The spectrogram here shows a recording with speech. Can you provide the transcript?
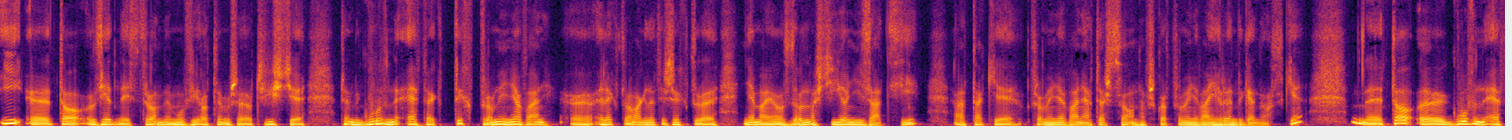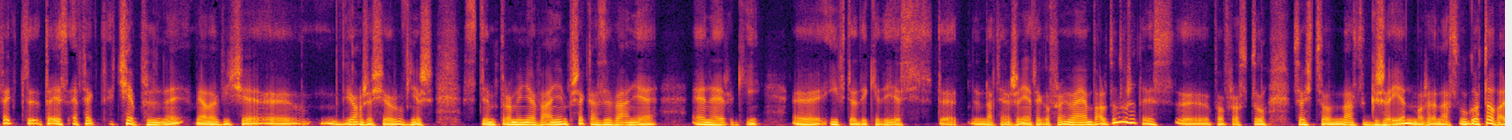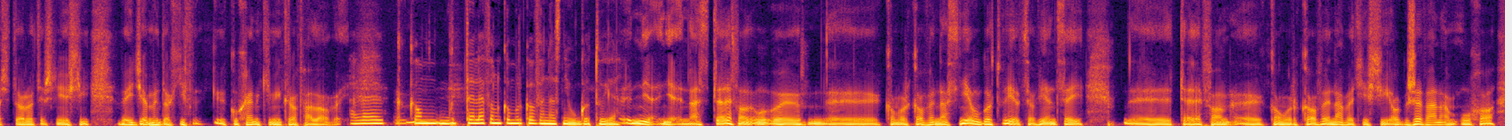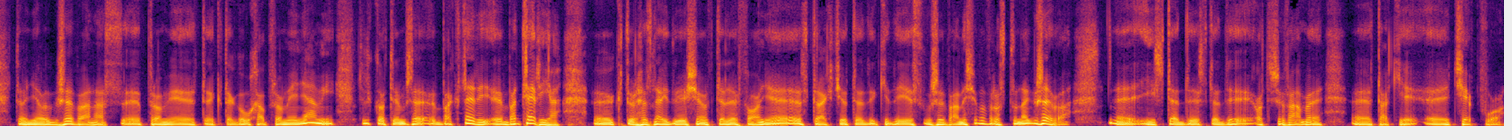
i to z jednej strony mówi o tym, że oczywiście ten główny efekt tych promieniowań e, elektromagnetycznych, które nie mają zdolności jonizacji, a takie promieniowania też są, na przykład promieniowanie rentgenowskie, e, to e, główny efekt to jest efekt cieplny, mianowicie wiąże się również z tym promieniowaniem przekazywanie energii i wtedy, kiedy jest natężenie tego promieniowania bardzo duże, to jest e, po prostu coś, co nas grzeje, może nas ugotować teoretycznie, jeśli wejdziemy do kuchenki mikrofalowej. Ale kom telefon komórkowy nas nie ugotuje. Nie, nie. Nas telefon e, e, komórkowy nas nie ugotuje. Co więcej, telefon komórkowy, nawet jeśli ogrzewa nam ucho, to nie ogrzewa nas promie, tego ucha promieniami, tylko tym, że bakterii, bateria, która znajduje się w telefonie, w trakcie wtedy, kiedy jest używany, się po prostu nagrzewa. E, I wtedy, wtedy odczuwamy e, takie e, ciepło.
